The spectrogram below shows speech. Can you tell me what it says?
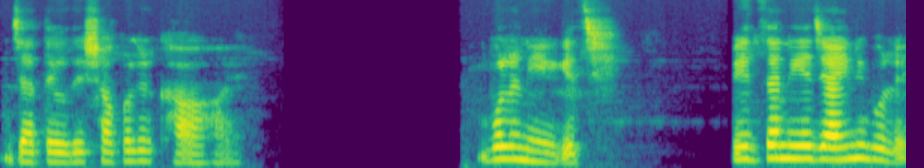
যাতে ওদের সকলের খাওয়া হয়। বলে নিয়ে গেছি। পিৎজা নিয়ে যাইনি বলে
